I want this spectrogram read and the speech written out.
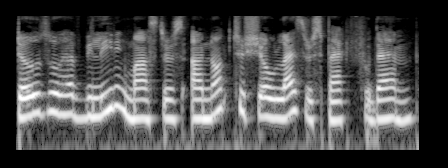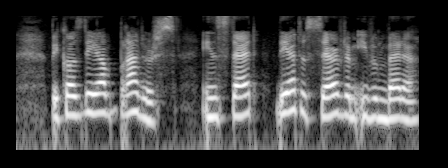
Those who have believing masters are not to show less respect for them because they are brothers. Instead, they are to serve them even better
